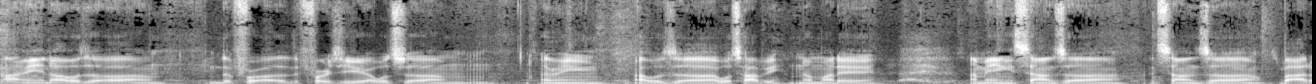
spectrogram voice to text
I mean, I was um, the for, the first year. I was, um, I mean, I was uh, I was happy. No matter, I mean, it sounds uh, it sounds uh, bad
